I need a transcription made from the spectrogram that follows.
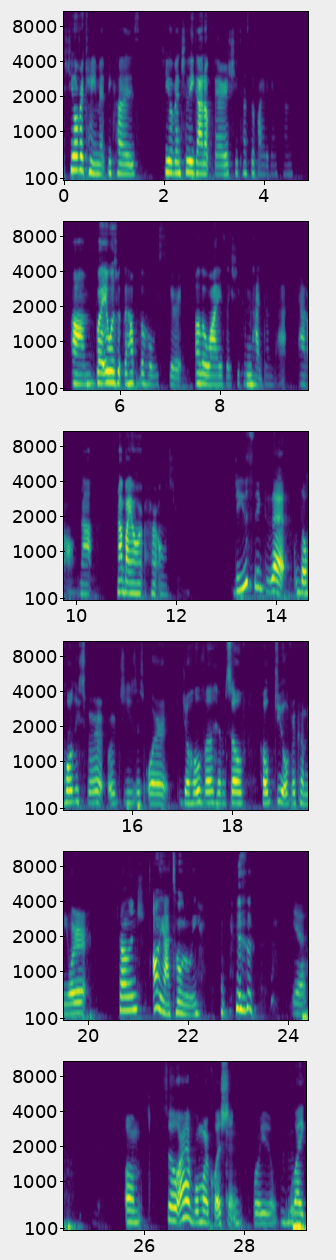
she overcame it because she eventually got up there. She testified against him, um, but it was with the help of the Holy Spirit. Otherwise, like she couldn't have done that at all. Not not by her, her own strength. Do you think that the Holy Spirit or Jesus or Jehovah himself helped you overcome your challenge? Oh yeah, totally. Yeah. Um. So I have one more question for you. Mhm. Like,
